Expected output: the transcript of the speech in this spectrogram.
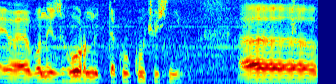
е, вони згорнуть таку кучу снігу. Е,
